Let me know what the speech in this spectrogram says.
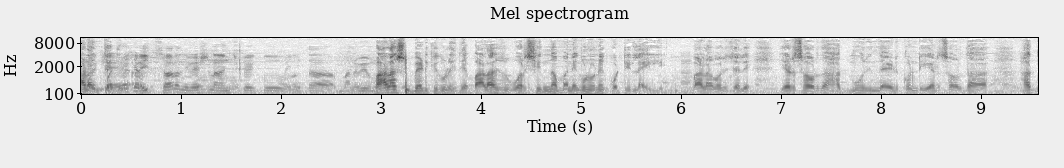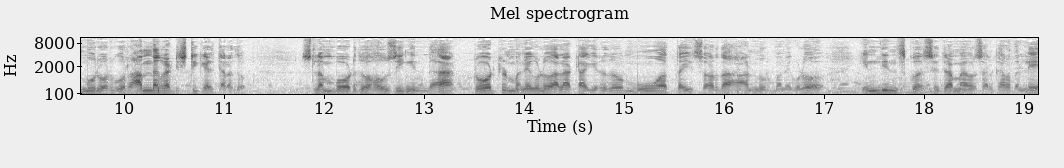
ಮಾಡೋಂಥ ಐದು ಸಾವಿರ ನಿವೇಶನ ಹಂಚಬೇಕು ಅಂತ ಮನವಿ ಭಾಳಷ್ಟು ಬೇಡಿಕೆಗಳಿದೆ ಭಾಳ ವರ್ಷದಿಂದ ಮನೆಗಳನ್ನೇ ಕೊಟ್ಟಿಲ್ಲ ಇಲ್ಲಿ. ಭಾಳ ವರ್ಷದಲ್ಲಿ ಎರಡು ಸಾವಿರದ ಹದಿಮೂರಿಂದ ಹಿಡ್ಕೊಂಡು ಎರಡು ಸಾವಿರದ ಹದಿಮೂರವರೆಗೂ ರಾಮನಗರ ಡಿಸ್ಟಿಕ್ ಹೇಳ್ತಾ ಇರೋದು. ಸ್ಲಮ್ ಬೋರ್ಡ್ದು ಹೌಸಿಂಗಿಂದ ಟೋಟಲ್ ಮನೆಗಳು ಅಲಾಟ್ ಆಗಿರೋದು ಮೂವತ್ತೈದು ಸಾವಿರದ ಆರುನೂರು ಮನೆಗಳು ಹಿಂದಿನ ಸಿದ್ದರಾಮಯ್ಯ ಅವರ ಸರ್ಕಾರದಲ್ಲಿ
